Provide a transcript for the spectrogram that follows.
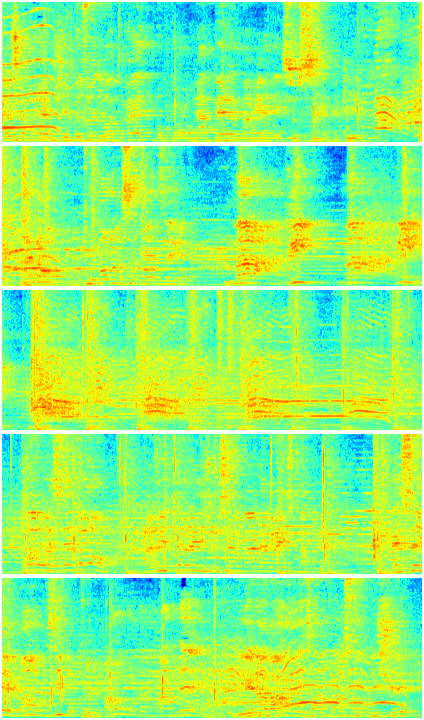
Là, j'aimerais, j'ai besoin de votre aide pour qu'on rappelle Marie-Annick sur scène, OK? Alors, tout le monde ensemble va dire Marie, Marie, Bon, ouais, c'est bon! Avec toi, les un verre de vin, c'est parfait. Et c'est mardi pour tout le monde, hein. Il est 9 heures, les enfants sont couchés.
